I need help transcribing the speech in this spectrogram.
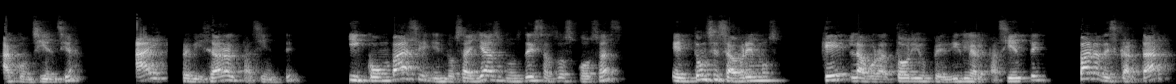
a conciencia. Hay que revisar al paciente y con base en los hallazgos de esas dos cosas, entonces sabremos qué laboratorio pedirle al paciente para descartar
